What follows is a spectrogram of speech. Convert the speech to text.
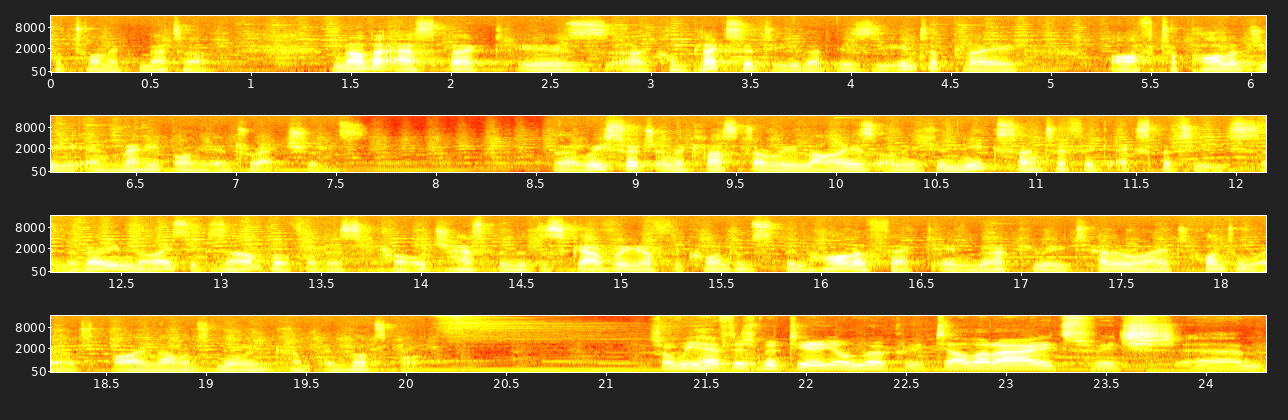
photonic matter. Another aspect is uh, complexity, that is the interplay of topology and many-body interactions. The research in the cluster relies on a unique scientific expertise, and a very nice example for this approach has been the discovery of the quantum spin Hall effect in mercury telluride quantum wells by Laurens Molenkamp in Würzburg. So we have this material, mercury telluride, which um,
